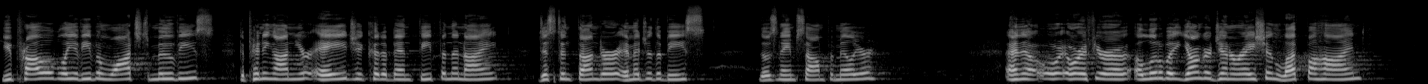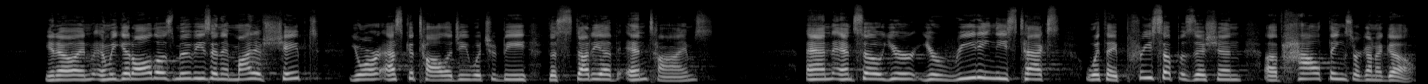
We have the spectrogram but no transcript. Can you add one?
You probably have even watched movies. Depending on your age, it could have been Thief in the Night, Distant Thunder, Image of the Beast. Those names sound familiar? And, uh, or, or if you're a little bit younger generation, Left Behind, you know, and, and we get all those movies, and it might have shaped your eschatology, which would be the study of end times. And, and so you're, you're reading these texts with a presupposition of how things are going to go.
